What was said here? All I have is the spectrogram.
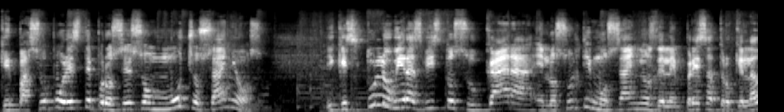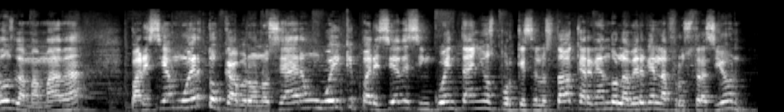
que pasó por este proceso muchos años. Y que si tú le hubieras visto su cara en los últimos años de la empresa Troquelados La Mamada, Parecía muerto, cabrón. O sea, era un güey que parecía de 50 años porque se lo estaba cargando la verga en la frustración.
